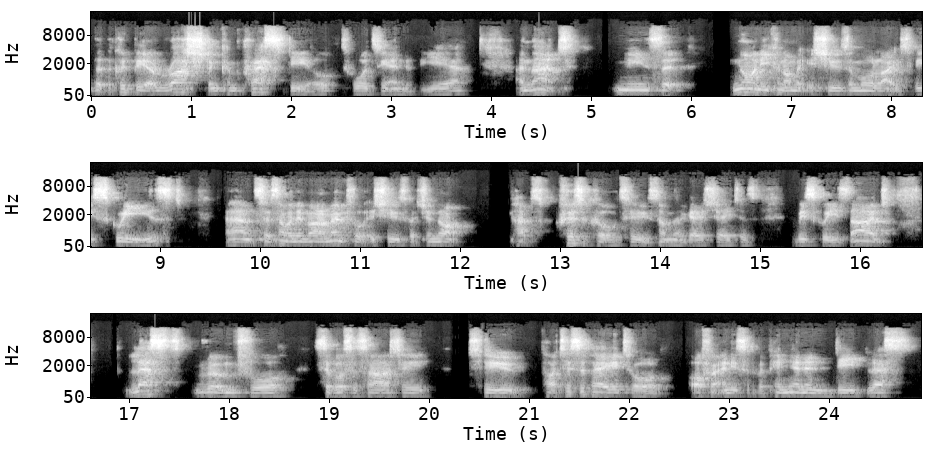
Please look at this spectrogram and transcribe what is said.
that there could be a rushed and compressed deal towards the end of the year, and that means that non economic issues are more likely to be squeezed. Um, so, some of the environmental issues, which are not perhaps critical to some negotiators, be squeezed out. Less room for civil society to participate or offer any sort of opinion, indeed less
